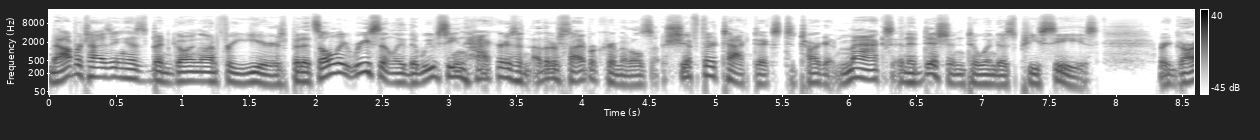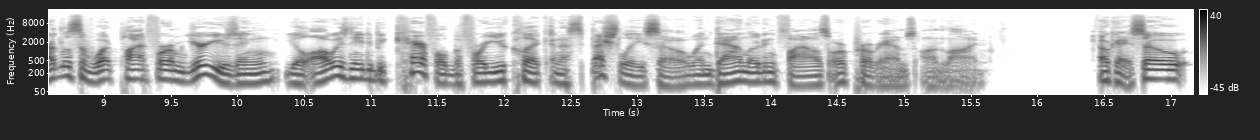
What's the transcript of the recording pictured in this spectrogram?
Malvertising has been going on for years, but it's only recently that we've seen hackers and other cybercriminals shift their tactics to target Macs in addition to Windows PCs. Regardless of what platform you're using, you'll always need to be careful before you click, and especially so when downloading files or programs online. Okay, so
